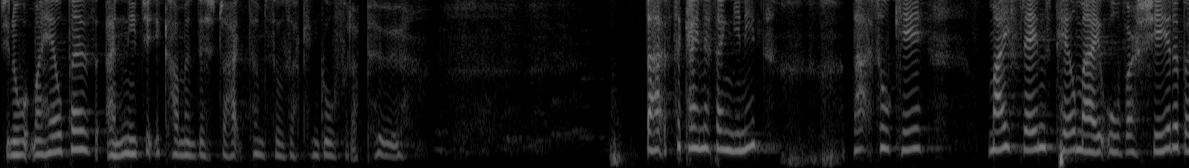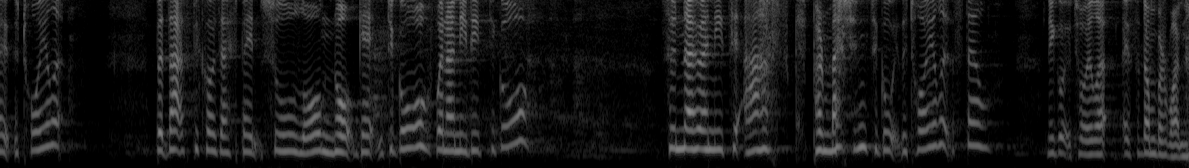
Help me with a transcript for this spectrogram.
Do you know what my help is? I need you to come and distract them so I can go for a poo. That's the kind of thing you need. That's okay. My friends tell me I overshare about the toilet, but that's because I spent so long not getting to go when I needed to go. So now I need to ask permission to go to the toilet still. And you go to the toilet, it's the number one.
